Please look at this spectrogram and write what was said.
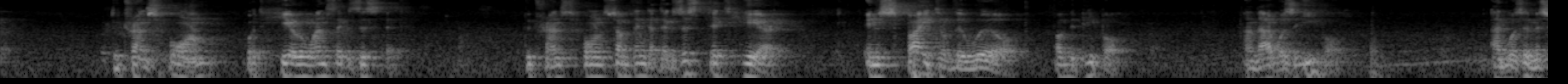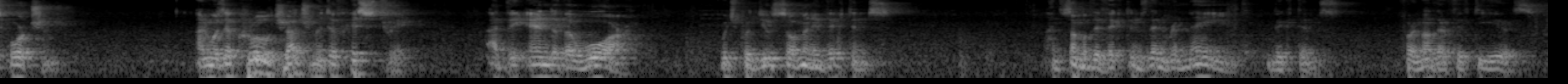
to transform what here once existed, to transform something that existed here in spite of the will of the people. And that was evil, and was a misfortune, and was a cruel judgment of history at the end of a war which produced so many victims. And some of the victims then remained victims for another 50 years.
